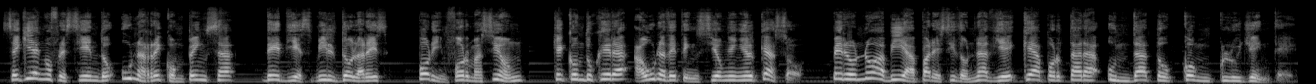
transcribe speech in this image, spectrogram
seguían ofreciendo una recompensa de 10 mil dólares por información que condujera a una detención en el caso, pero no había aparecido nadie que aportara un dato concluyente.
